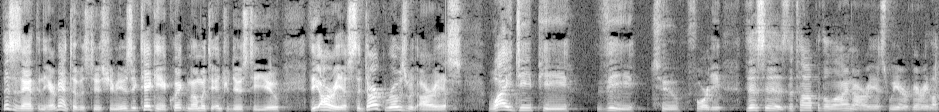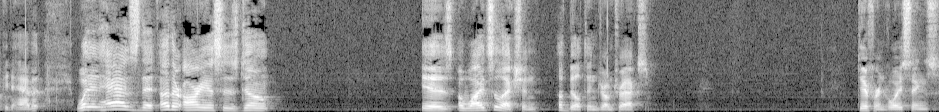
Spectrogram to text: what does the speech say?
This is Anthony here, Mantovas Two Music, taking a quick moment to introduce to you the Arius, the Dark Rosewood Arius YDP V240. This is the top of the line Arius. We are very lucky to have it. What it has that other Arius's don't is a wide selection of built-in drum tracks, different voicings,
